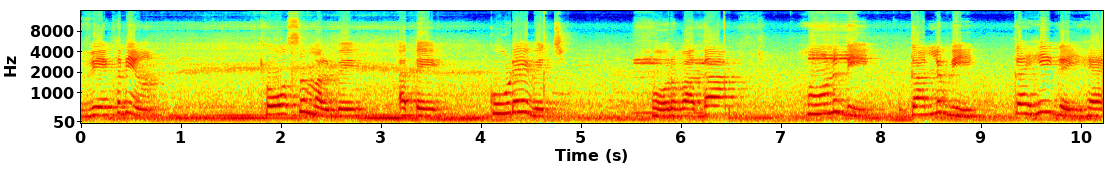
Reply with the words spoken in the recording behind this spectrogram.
ਵੇਖਦਿਆਂ ਠੋਸ ਮਲਬੇ ਅਤੇ ਕੂੜੇ ਵਿੱਚ ਹੋਰ ਵਾਧਾ ਹੋਣ ਦੀ ਗੱਲ ਵੀ ਕਹੀ ਗਈ ਹੈ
